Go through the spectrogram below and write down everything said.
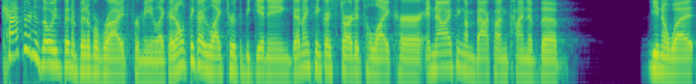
Kathryn has always been a bit of a ride for me. Like, I don't think I liked her at the beginning. Then I think I started to like her. And now I think I'm back on kind of the, you know what,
